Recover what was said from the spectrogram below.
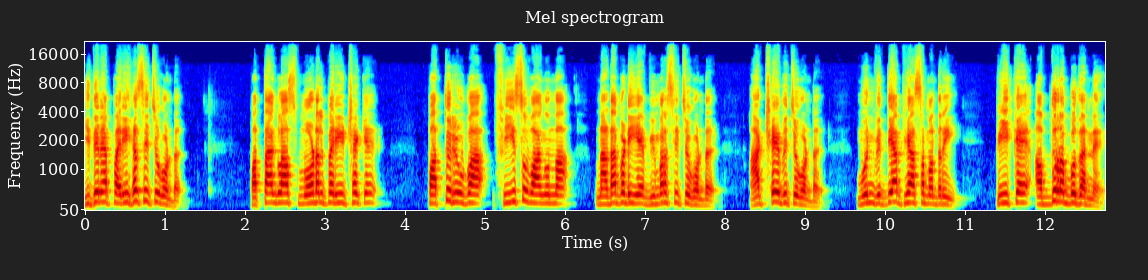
ഇതിനെ പരിഹസിച്ചുകൊണ്ട് പത്താം ക്ലാസ് മോഡൽ പരീക്ഷയ്ക്ക് പത്ത് രൂപ ഫീസ് വാങ്ങുന്ന നടപടിയെ വിമർശിച്ചുകൊണ്ട് ആക്ഷേപിച്ചുകൊണ്ട് മുൻ വിദ്യാഭ്യാസ മന്ത്രി പി കെ അബ്ദുറബ്ബ് തന്നെ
